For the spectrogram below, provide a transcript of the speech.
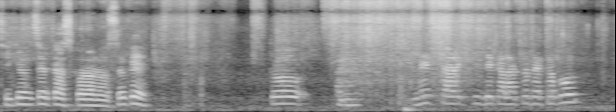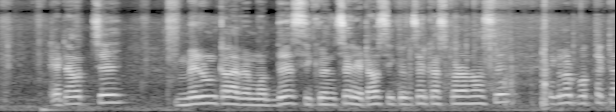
সিকোয়েন্সের কাজ করানো আছে ওকে তো নেক্সট আরেকটি যে কালারটা দেখাবো, এটা হচ্ছে মেরুন কালারের মধ্যে সিকোয়েন্সের এটাও সিকোয়েন্সের কাজ করানো আছে। এগুলোর প্রত্যেকটা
